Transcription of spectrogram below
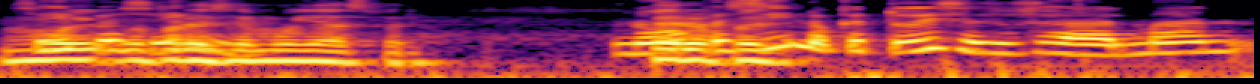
Sí, Muy, pues me sí. parece muy áspera. No, Pero, pues, pues- sí, lo que tú dices. O sea, el man,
